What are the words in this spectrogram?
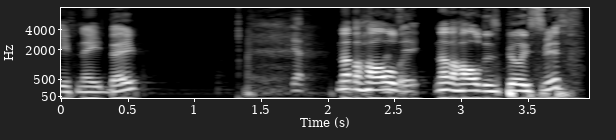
if need be. Yep. Another hold, another hold is Billy Smith.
